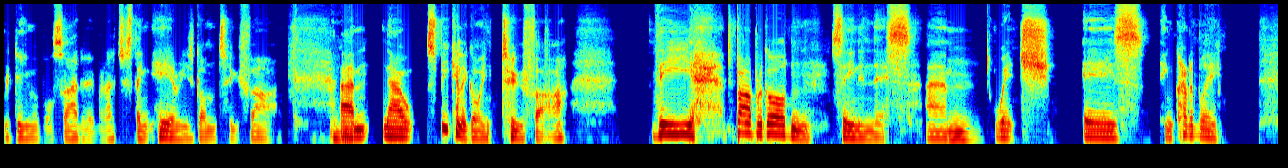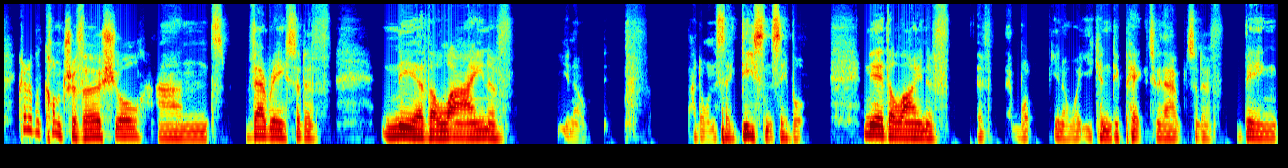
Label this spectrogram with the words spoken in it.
redeemable side of it. But I just think here he's gone too far. Mm. Um, now, speaking of going too far, the Barbara Gordon scene in this, um, mm. which is incredibly, incredibly controversial and very sort of near the line of, you know, I don't want to say decency, but near the line of of what you know what you can depict without sort of being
